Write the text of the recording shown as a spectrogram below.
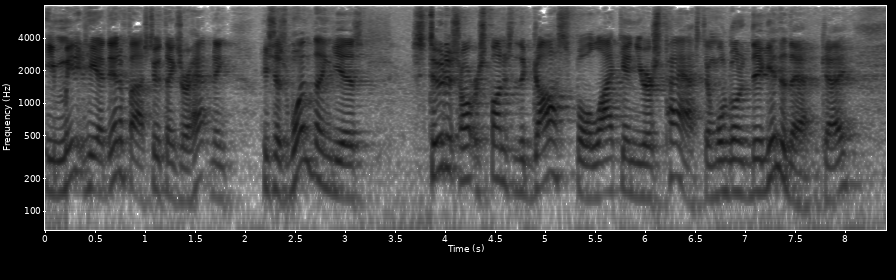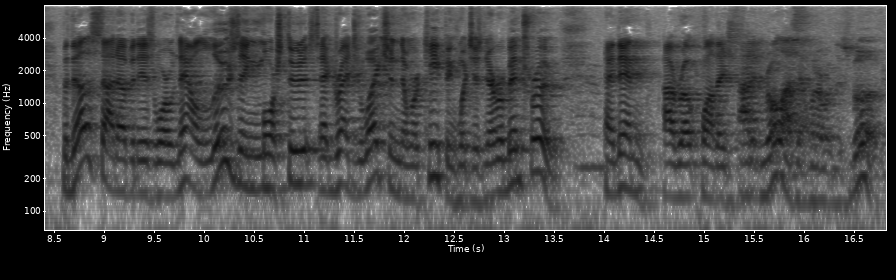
immediately he identifies two things are happening. He says one thing is students aren't responding to the gospel like in years past, and we're going to dig into that, okay? But the other side of it is we're now losing more students at graduation than we're keeping, which has never been true. Mm-hmm. And then I wrote, well, they, I didn't realize that when I wrote this book,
